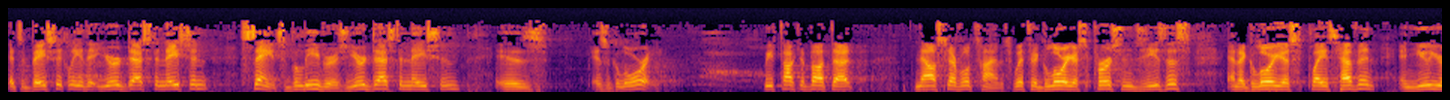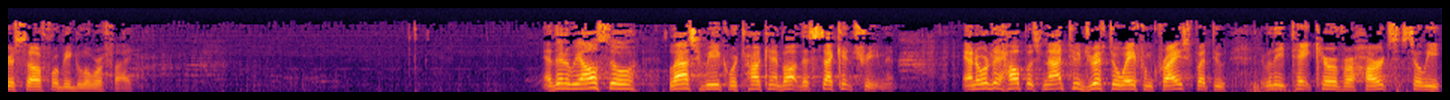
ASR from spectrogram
it's basically that your destination, saints, believers, your destination is, is glory. We've talked about that now several times. With a glorious person, Jesus, and a glorious place, heaven, and you yourself will be glorified. And then we also, last week, we're talking about the second treatment. In order to help us not to drift away from Christ, but to really take care of our hearts so we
